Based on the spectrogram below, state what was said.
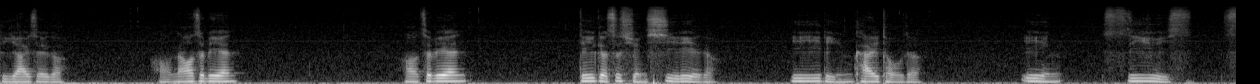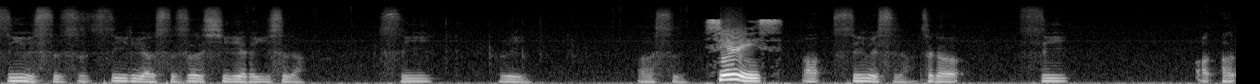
TI 这个，好，然后这边，好，这边第一个是选系列的，一零开头的，一零 Series。Series 是 Series 是系列的意思啊，C，瑞，二四 Series 哦，Series 啊，这个 C，呃呃，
